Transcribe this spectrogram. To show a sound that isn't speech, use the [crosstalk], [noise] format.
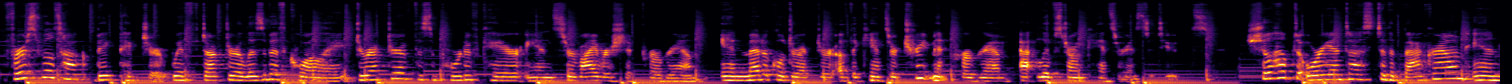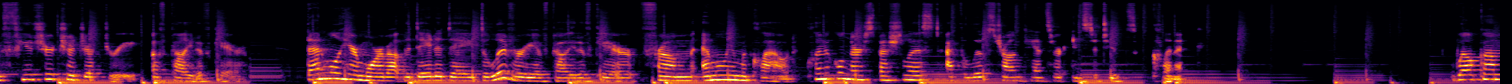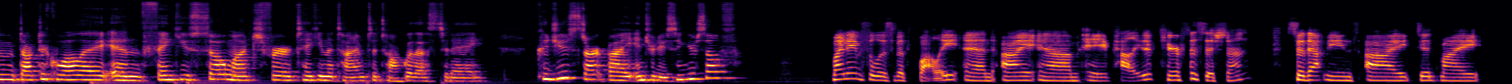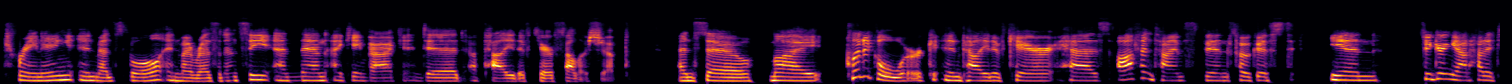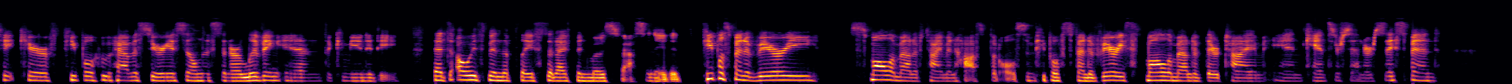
First, we'll talk big picture with Dr. Elizabeth Kvale, Director of the Supportive Care and Survivorship Program and Medical Director of the Cancer Treatment Program at Livestrong Cancer Institutes. She'll help to orient us to the background and future trajectory of palliative care. Then we'll hear more about the day to day delivery of palliative care from Emily McLeod, clinical nurse specialist at the Livestrong Cancer Institute's clinic. Welcome, Dr. Kvale, and thank you so much for taking the time to talk with us today. Could you start by introducing yourself? My name is Elizabeth Kvale, and I am a palliative care physician. So that means I did my training in med school and my residency, and then I came back and did a palliative care fellowship. And so my clinical work in palliative care has oftentimes been focused in figuring out how to take care of people who have a serious illness and are living in the community. That's always been the place that I've been most fascinated. People spend a very small amount of time in hospitals and people spend a very small amount of their time in cancer centers. They spend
